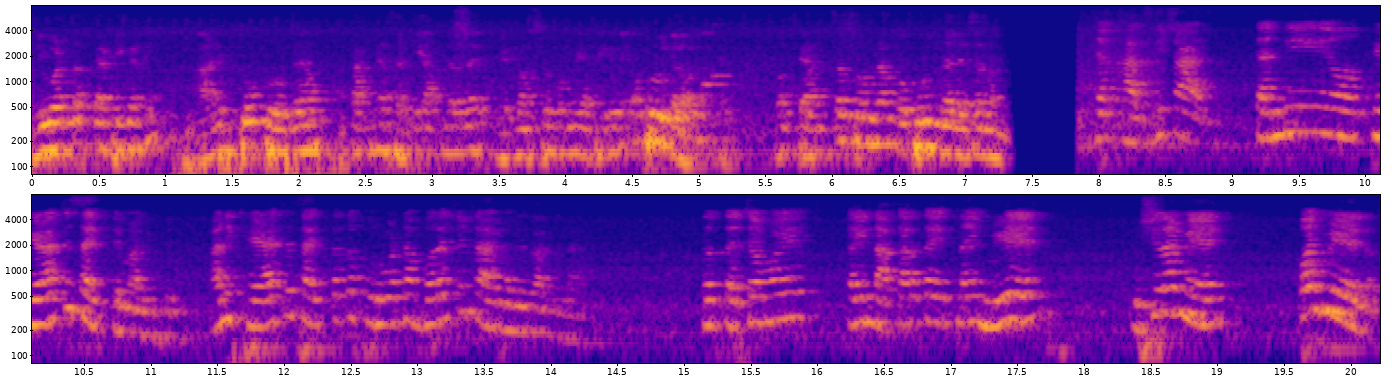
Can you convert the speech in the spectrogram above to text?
निवडतात त्या ठिकाणी आणि तो प्रोग्राम टाकण्यासाठी आपल्याला हेडमास्टर म्हणून या ठिकाणी अप्रूव्ह करावं लागतं. मग त्यांचा प्रोग्राम अप्रूव्ह झाल्याच्यानंतर ज्या खाजगी शाळा त्यांनी खेळाचे साहित्य मागितले. आणि खेळाच्या साहित्याचा पुरवठा बऱ्याचशा शाळेमध्ये झालेला आहे. तर त्याच्यामुळे काही नाकारता येत नाही मिळेल उशिरा मिळेल पण मिळेलच.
